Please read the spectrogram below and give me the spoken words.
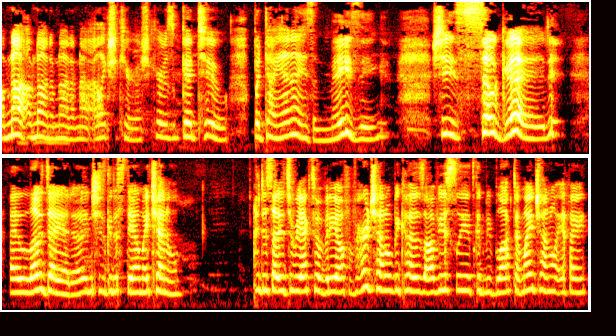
I'm not, I'm not, I'm not, I'm not. I like Shakira. Shakira's good too. But Diana is amazing. She's so good. I love Diana and she's gonna stay on my channel. I decided to react to a video off of her channel because obviously it's gonna be blocked on my channel if I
